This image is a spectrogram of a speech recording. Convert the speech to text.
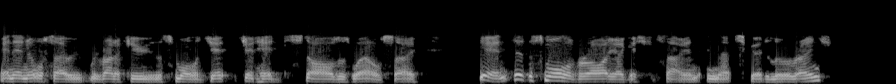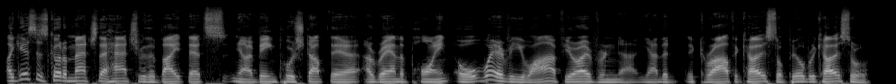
and then also we run a few of the smaller jet jet head styles as well. So yeah, the, smaller variety, I guess you'd say, in, in that skirted lure range. I guess it's got to match the hatch with a bait that's you know being pushed up there around the point or wherever you are. If you're over in uh, you know the, the Karratha coast or Pilbara coast or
